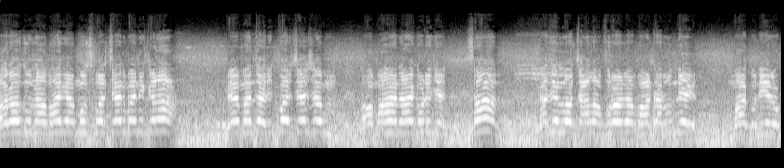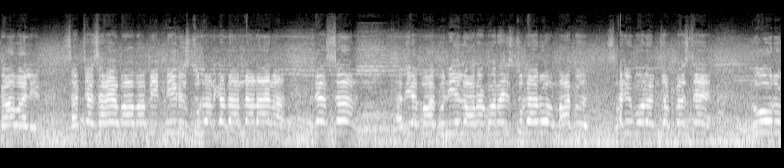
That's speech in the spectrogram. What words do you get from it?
ఆ రోజు నా భార్య మున్సిపల్ చైర్మన్ ఇక్కడ. మేమంతా రిక్వెస్ట్ చేశాం ఆ మహానాయకుడికి సార్ కదిల్లో చాలా ఫ్లోరైడ్ వాటర్ ఉంది మాకు నీరు కావాలి. సత్యసాయి బాబా మీకు నీరు ఇస్తున్నారు కదా అన్నాడు ఆయన. లేదు సార్ అది మాకు నీళ్ళు అరకొర ఇస్తున్నారు మాకు సరిపోలని చెప్పేస్తే నూరు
